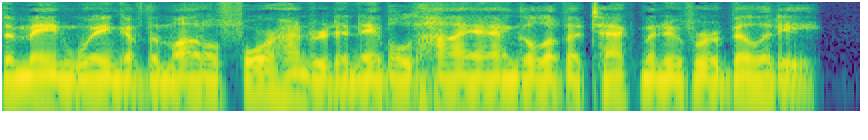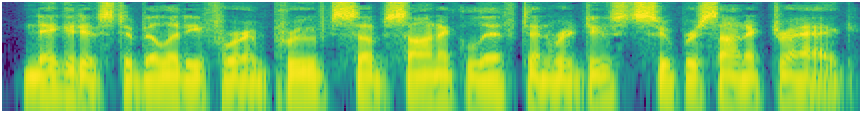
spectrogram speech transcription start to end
The main wing of the Model 400 enabled high angle of attack maneuverability, negative stability for improved subsonic lift and reduced supersonic drag.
